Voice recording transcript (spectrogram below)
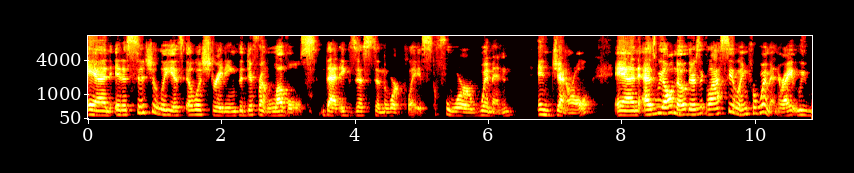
and it essentially is illustrating the different levels that exist in the workplace for women in general. And as we all know, there's a glass ceiling for women, right? We,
